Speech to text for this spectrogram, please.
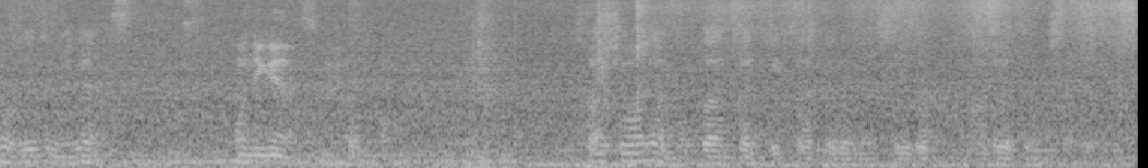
で。も全然逃げないですもう逃げないです。ね最初はね僕が帰ってきただけでねすごく数えてましたけど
